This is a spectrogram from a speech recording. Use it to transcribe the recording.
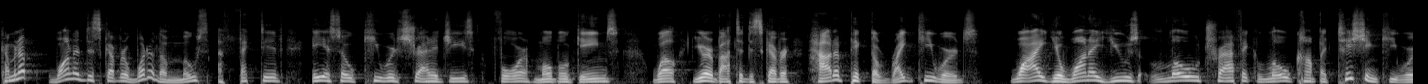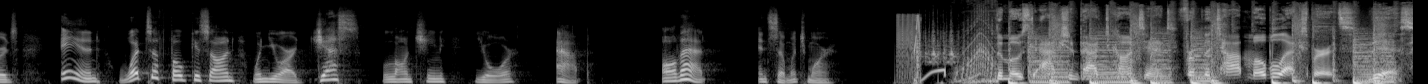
Coming up, want to discover what are the most effective ASO keyword strategies for mobile games? Well, you're about to discover how to pick the right keywords, why you want to use low traffic, low competition keywords, and what to focus on when you are just launching your app. All that and so much more. The most action packed content from the top mobile experts. This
